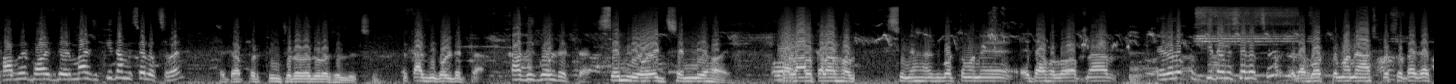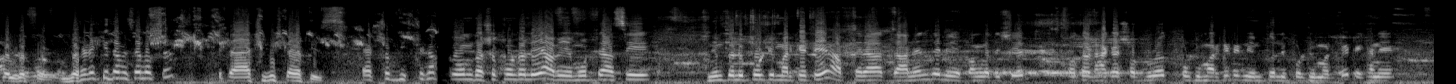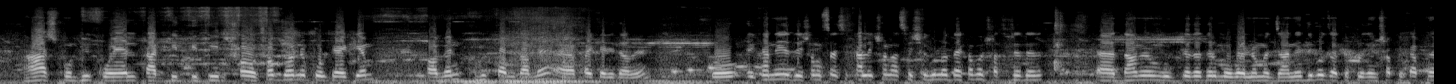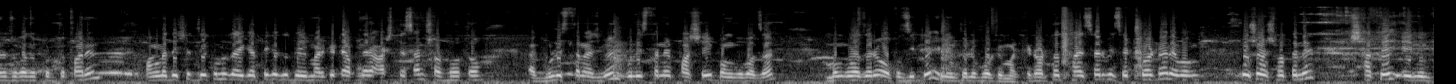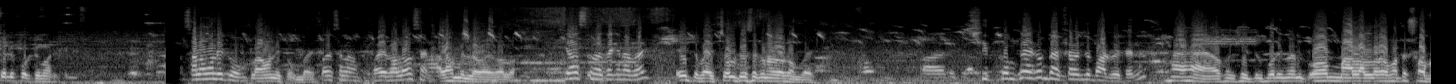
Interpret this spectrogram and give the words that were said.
ফার্মের বয়স দেড় মাস কি দামে সেল হচ্ছে ভাই? এটা আপনার তিনশো টাকা জোড়া চলে দিচ্ছি। কাজী গোল্ডেরটা কাদি গোল্ডেরটা সেমলি ওয়েট সেমলি হয়। লাল কালার হবে। সিনেহাস বর্তমানে এটা হলো আপনার এগুলো কি দামে সেল হচ্ছে? এটা বর্তমানে আটশোশো টাকা চলতেছে। এটা কি দামে সেল হচ্ছে? এটা একশো বিশ টাকা পিস একশো বিশ টাকা। কম দর্শক মন্ডলী আমি এই মুহূর্তে আছি নিমতলি পোল্ট্রি মার্কেটে। আপনারা জানেন যে বাংলাদেশের তথা ঢাকার সর্ববৃহৎ পোল্ট্রি মার্কেটে নিমতলি পোল্ট্রি মার্কেট। এখানে হাঁস, মুরগি, কোয়েল টার্কি তিতির সহ সব ধরনের পোলট্রি আইটেম পাবেন খুবই কম দামে পাইকারি দামে। তো এখানে যে সমস্ত আছে, কালেকশন আছে, সেগুলো দেখাবো। সাথে সাথে দাম এবং বিক্রেতাদের মোবাইল নাম্বার জানিয়ে দিব, যাতে প্রয়োজন সাপেক্ষে আপনারা যোগাযোগ করতে পারেন। বাংলাদেশের যে কোনো জায়গা থেকে যদি এই মার্কেটে আপনারা আসতে চান, সর্বপ্রথম গুলিস্তান আসবেন। গুলিস্তানের পাশেই বঙ্গবাজার। বঙ্গবাজারের অপোজিটে এই নিমতলি পোল্ট্রি মার্কেট। অর্থাৎ ফায়ার সার্ভিস হেডকোয়ার্টার এবং পশু হাসপাতালের সাথেই এই নিমতলি পোল্ট্রি মার্কেট। আসসালামু আলাইকুম। আসসালামু আলাইকুম ভাই। ওয়ালাইকুম ভাই ভালো আছেন? আলহামদুলিল্লাহ ভাই ভালো। কি অবস্থা থাকে না ভাই? এই তো ভাই চলতেছে কোনো রকম ভাই। আর শীত কমছে এখন ব্যবসা বাণিজ্য বাড়বে তাই না? হ্যাঁ হ্যাঁ এখন শীতের পরিমাণ কম মাল আল্লাহর রহমতে সব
